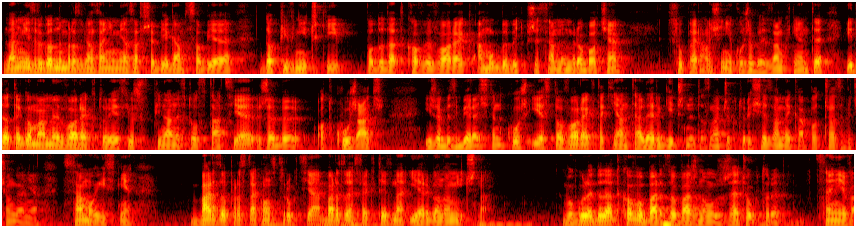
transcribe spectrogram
dla mnie jest wygodnym rozwiązaniem. Ja zawsze biegam sobie do piwniczki po dodatkowy worek, a mógłby być przy samym robocie. Super, on się nie kurzy, bo jest zamknięty. I do tego mamy worek, który jest już wpinany w tą stację, żeby odkurzać i żeby zbierać ten kurz. I jest to worek taki antyalergiczny, to znaczy, który się zamyka podczas wyciągania samoistnie. Bardzo prosta konstrukcja, bardzo efektywna i ergonomiczna. W ogóle dodatkowo bardzo ważną rzeczą, które cenię w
